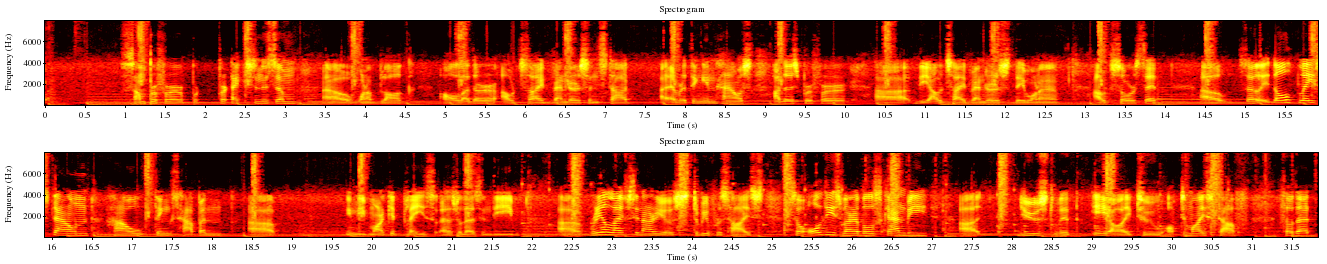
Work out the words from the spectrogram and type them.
some prefer protectionism uh, want to block all other outside vendors and start uh, everything in house others prefer uh, the outside vendors they want to outsource it. Uh, so it all plays down how things happen in the marketplace as well as in the uh, real life scenarios to be precise. So all these variables can be uh, used with AI to optimize stuff so that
